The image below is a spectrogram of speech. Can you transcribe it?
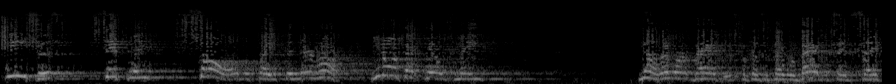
Jesus simply saw the faith in their heart. You know what that tells me? No, they weren't Baptists because if they were Baptists, they'd say,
